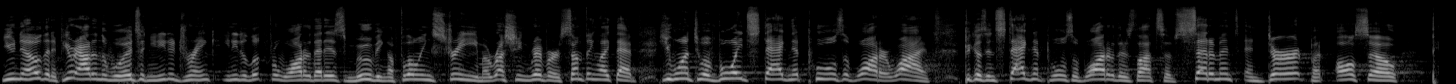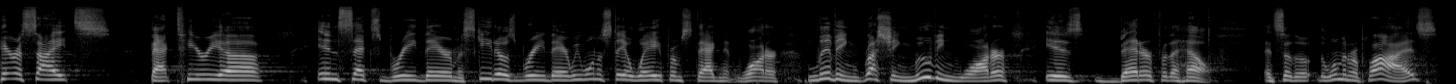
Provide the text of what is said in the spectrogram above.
You know that if you're out in the woods and you need a drink, you need to look for water that is moving, a flowing stream, a rushing river, something like that. You want to avoid stagnant pools of water. Why? Because in stagnant pools of water, there's lots of sediment and dirt, but also parasites, bacteria, Insects breed there, mosquitoes breed there. We want to stay away from stagnant water. Living, rushing, moving water is better for the health. And so the, the woman replies,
